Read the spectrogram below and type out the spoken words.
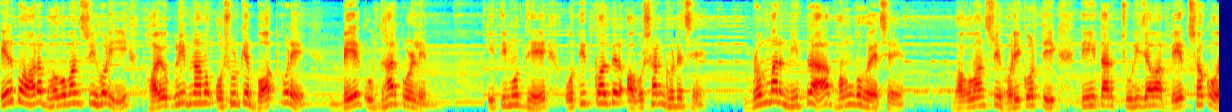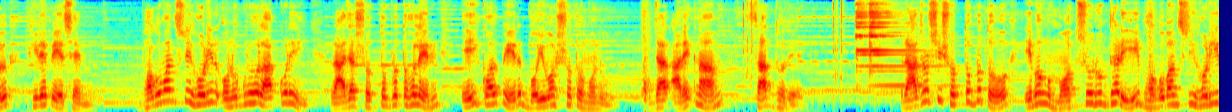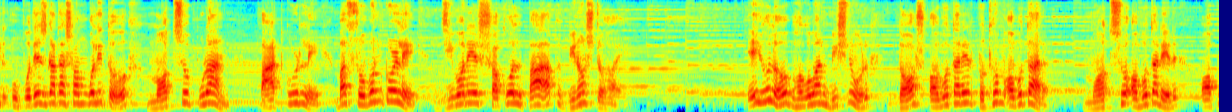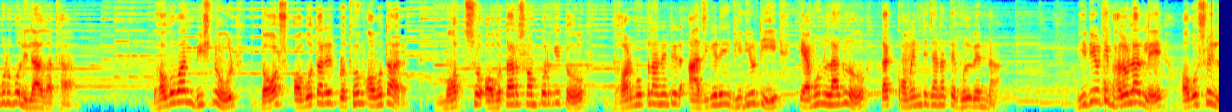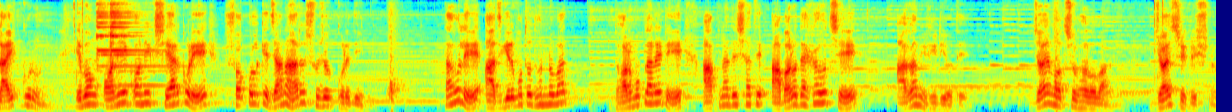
এরপর ভগবান শ্রীহরি হয়গ্রীব নামক অসুরকে বধ করে বেদ উদ্ধার করলেন। ইতিমধ্যে অতীতকল্পের অবসান ঘটেছে। ব্রহ্মার নিদ্রা ভঙ্গ হয়েছে। ভগবান শ্রী হরি কর্তৃক তিনি তার চুরি যাওয়া বেদ সকল ফিরে পেয়েছেন। ভগবান শ্রী হরির অনুগ্রহ লাভ করেই রাজা সত্যব্রত হলেন এই কল্পের বৈবস্বত মনু, যার আরেক নাম শ্রাদ্ধদেব। রাজর্ষি সত্যব্রত এবং মৎস্য রূপধারী ভগবান শ্রীহরির উপদেশগাথা সম্বলিত মৎস্য পুরাণ পাঠ করলে বা শ্রবণ করলে জীবনের সকল পাপ বিনষ্ট হয়। এই হলো ভগবান বিষ্ণুর দশ অবতারের প্রথম অবতার, মৎস্য অবতারের অপূর্ব লীলাগাথা। ভগবান বিষ্ণুর দশ অবতারের প্রথম অবতার, মৎস্য অবতার সম্পর্কিত ধর্ম প্ল্যানেটের আজকের এই ভিডিওটি কেমন লাগল তা কমেন্টে জানাতে ভুলবেন না। ভিডিওটি ভালো লাগলে অবশ্যই লাইক করুন এবং অনেক অনেক শেয়ার করে সকলকে জানার সুযোগ করে দিন। তাহলে আজকের মতো ধন্যবাদ। ধর্ম প্ল্যানেটে আপনাদের সাথে আবারও দেখা হচ্ছে আগামী ভিডিওতে। জয় মৎস্য ভগবান। জয় শ্রীকৃষ্ণ।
